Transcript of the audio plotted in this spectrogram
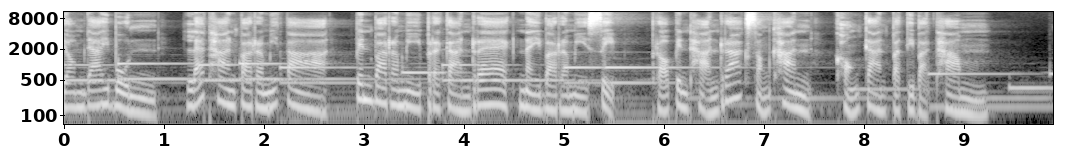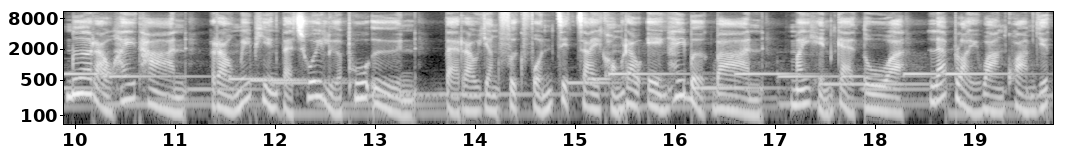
ย่อมได้บุญ และทานปารมิตา เป็นบารมีประการแรกในบารมีสิบเพราะเป็นฐานรากสำคัญของการปฏิบัติธรรม เมื่อเราให้ทานเราไม่เพียงแต่ช่วยเหลือผู้อื่น แต่เรายังฝึกฝนจิตใจของเราเองให้เบิกบาน ไม่เห็นแก่ตัว และปล่อยวางความยึด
